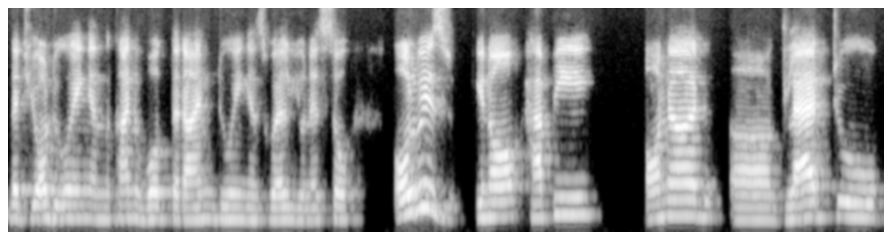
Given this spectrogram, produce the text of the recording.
that you're doing and the kind of work that I'm doing as well, Eunice. So always, you know, happy, honored, uh, glad to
